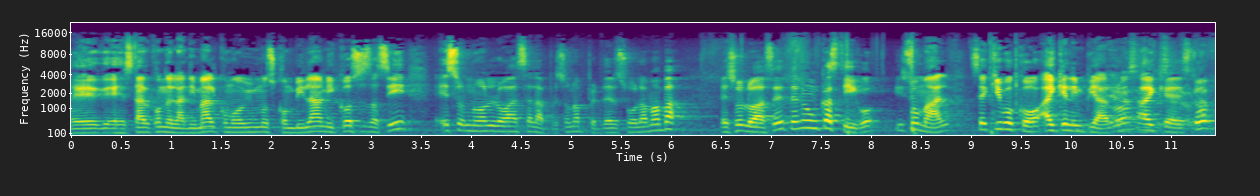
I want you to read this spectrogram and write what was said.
eh, estar con el animal, como vimos con Bilam y cosas así. Eso no lo hace a la persona perder su olamabá. Eso lo hace tener un castigo, hizo mal, se equivocó, hay que limpiarlo, hay que esto,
